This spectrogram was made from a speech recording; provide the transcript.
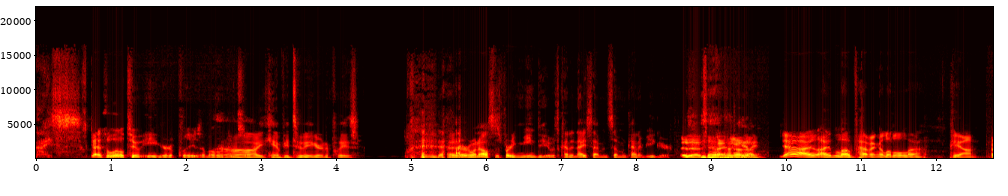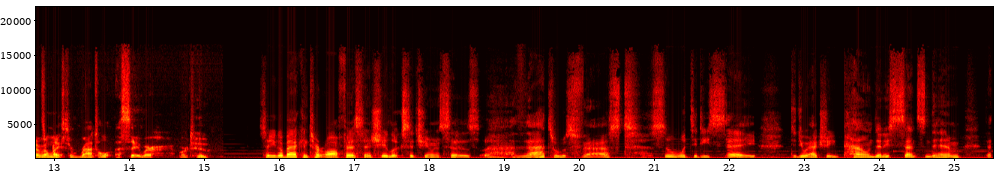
Nice. This guy's a little too eager to please. I'm a little Oh, concerned. you can't be too eager to please. And everyone else is pretty mean to you. It's kind of nice having someone kind of eager. It is. I No know that. Yeah, I, I love having a little uh, peon. Everyone likes to rattle a saber or two. So you go back into her office and she looks at you and says, "Uh, That was fast. So what did he say? Did you actually pound any sense into him? That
